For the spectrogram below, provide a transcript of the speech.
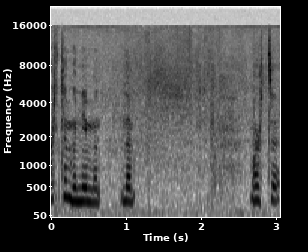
Марта мені м- не... Марта...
